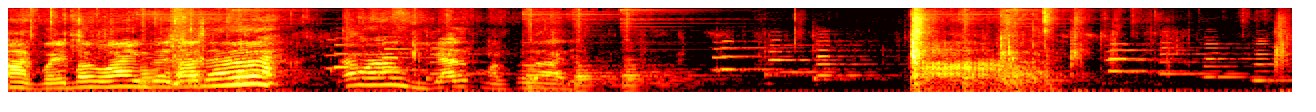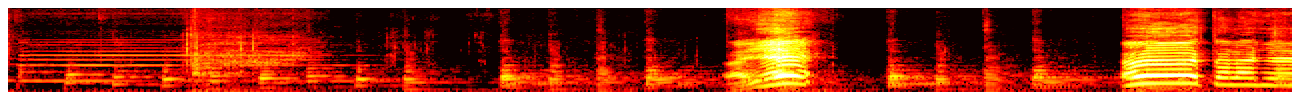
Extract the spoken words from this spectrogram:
માર ભાઈ બન વાઈ બેઠા છે. મને બીજા મળતો આજે રાજે? એ, તલાજે.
